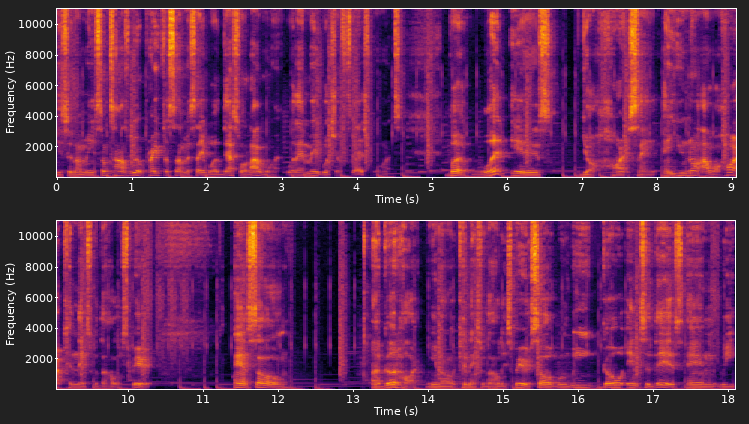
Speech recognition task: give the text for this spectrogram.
You see what I mean? Sometimes we'll pray for something and say, Well, that's what I want. Well, that may what your flesh wants. But what is your heart saying? And you know, our heart connects with the Holy Spirit. And so, a good heart, you know, connects with the Holy Spirit. So when we go into this and we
